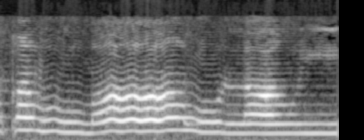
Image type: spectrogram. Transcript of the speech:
صدق الله العظيم.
